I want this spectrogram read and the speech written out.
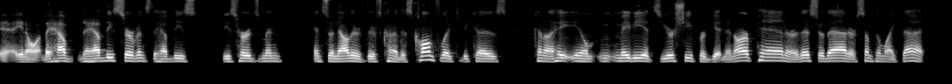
eh, you know, they have they have these servants, they have these these herdsmen, and so now there's there's kind of this conflict because kind of hey, you know, maybe it's your sheep are getting in our pen or this or that or something like that.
